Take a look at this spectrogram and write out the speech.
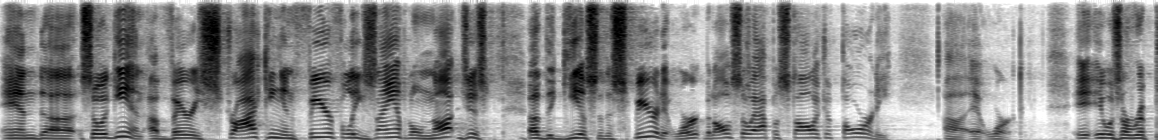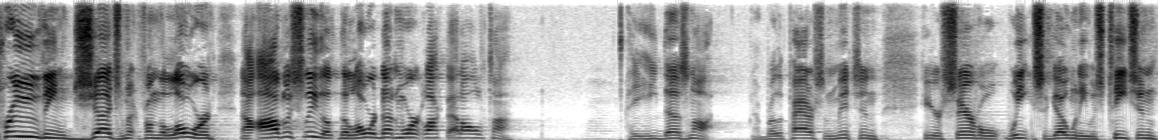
And uh, so, again, a very striking and fearful example, not just of the gifts of the Spirit at work, but also apostolic authority uh, at work. It, it, was a reproving judgment from the Lord. Now, obviously, the, the Lord doesn't work like that all the time. He, he does not. Now, Brother Patterson mentioned here several weeks ago when he was teaching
